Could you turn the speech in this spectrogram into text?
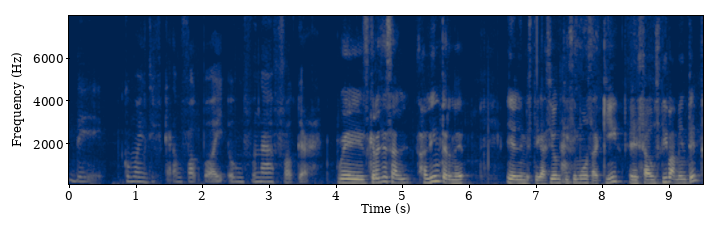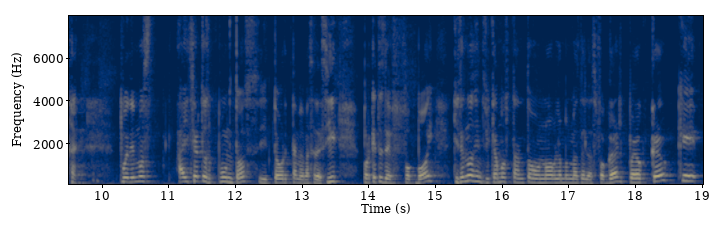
de cómo identificar a un fuckboy o un- una fucker. Pues gracias al, al internet y a la investigación que hicimos aquí exhaustivamente, podemos, hay ciertos puntos, y tú ahorita me vas a decir, porque este es de fuckboy, quizás no nos identificamos tanto o no hablamos más de las fuckgirls, pero creo que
